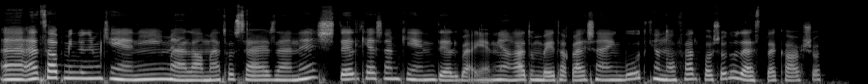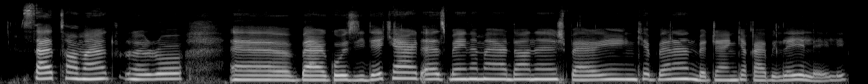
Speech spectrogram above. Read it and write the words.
عطاب می‌دونیم که یعنی ملامت و سرزنش دلکش هم که یعنی دلبر. یعنی انقدر اون بیت قشنگ بود که نوفل پا شد و دست به کار شد. صد مرد رو برگزیده کرد از بین مردانش برای اینکه برن به جنگ قبیله لیلی.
